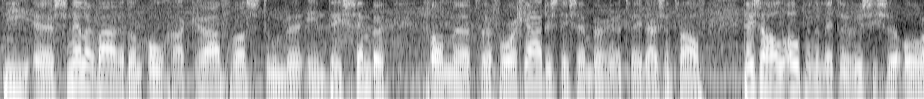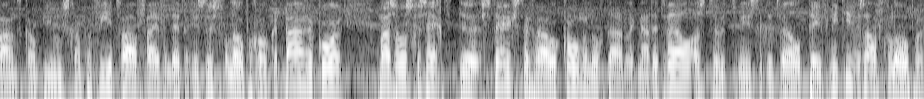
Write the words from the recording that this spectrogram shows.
die uh, sneller waren dan Olga Graaf was toen we in december van het uh, vorig jaar... dus december 2012, deze hal openden met de Russische allround kampioenschappen. 4.12.35 is dus voorlopig ook het baanrecord. Maar zoals gezegd, de sterkste vrouwen komen nog dadelijk naar de dwel. Als het, tenminste de dwel definitief is afgelopen.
